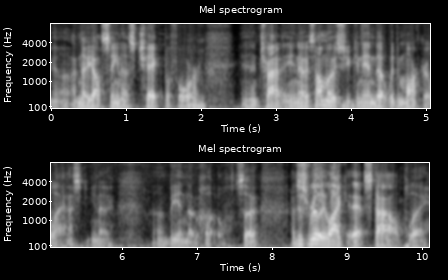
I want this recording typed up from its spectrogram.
uh, I know y'all seen us check before mm-hmm. and try to. You know, it's almost you can end up with the marker last. You know, uh, being no huddle. So I just really like that style of play.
